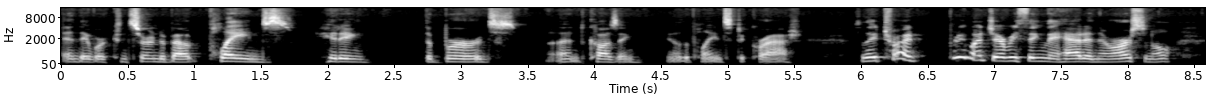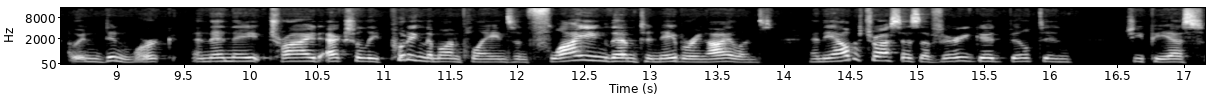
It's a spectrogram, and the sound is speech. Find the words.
and they were concerned about planes hitting the birds and causing you know the planes to crash, so they tried pretty much everything they had in their arsenal and didn't work. And then they tried actually putting them on planes and flying them to neighboring islands. And the Albatross has a very good built in GPS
